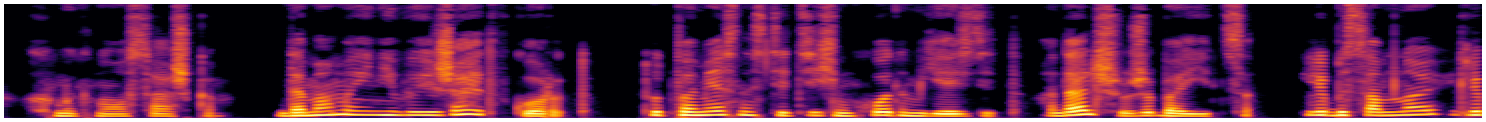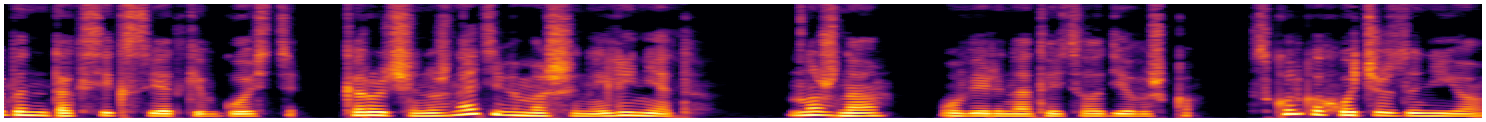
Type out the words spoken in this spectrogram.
— хмыкнула Сашка. Да мама и не выезжает в город. Тут по местности тихим ходом ездит, а дальше уже боится. Либо со мной, либо на такси к Светке в гости. Короче, нужна тебе машина или нет? Нужна, уверенно ответила девушка. Сколько хочешь за нее?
